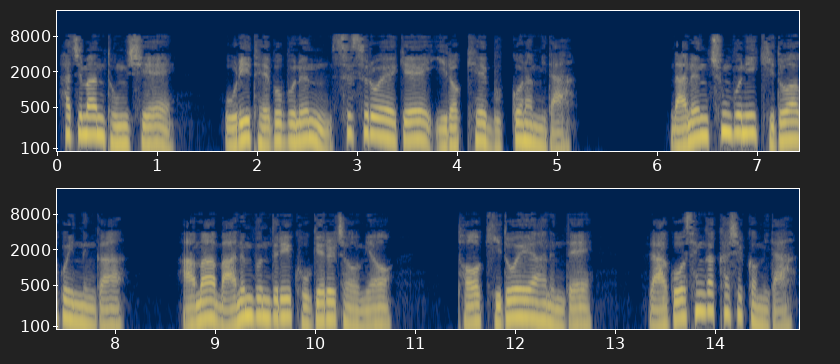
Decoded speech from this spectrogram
하지만 동시에 우리 대부분은 스스로에게 이렇게 묻곤 합니다. 나는 충분히 기도하고 있는가? 아마 많은 분들이 고개를 저으며 더 기도해야 하는데 라고 생각하실 겁니다.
